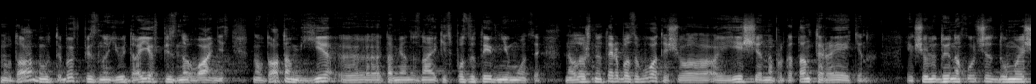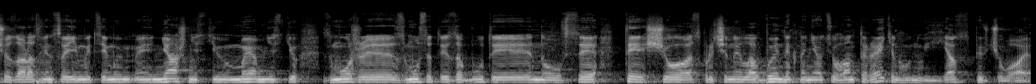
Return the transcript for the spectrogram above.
Ну да, ну тебе впізнають, да, є впізнаваність. Ну да, там є е, там, я не знаю, якісь позитивні емоції. Але ж не треба забувати, що є ще, наприклад, антирейтинг. Якщо людина хоче, думає, що зараз він своїми цими няшністю, мемністю зможе змусити забути ну, все те, що спричинило виникнення цього антирейтингу, ну я співчуваю.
